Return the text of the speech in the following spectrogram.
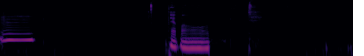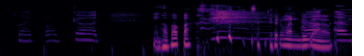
mm, Tenot. what? Oh God. Nggak apa-apa. Jerman juga Kalau em,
